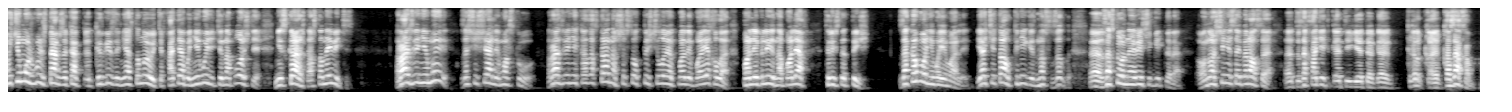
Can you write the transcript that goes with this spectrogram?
Почему же вы же так же, как киргизы, не остановите, хотя бы не выйдете на площади, не скажете, остановитесь. Разве не мы защищали Москву? Разве не Казахстана 600 тысяч человек поехало, полегли на полях 300 тысяч? За кого они воевали? Я читал книги на, э, «Застольные речи Гитлера». Он вообще не собирался э, заходить это, э, к казахам.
